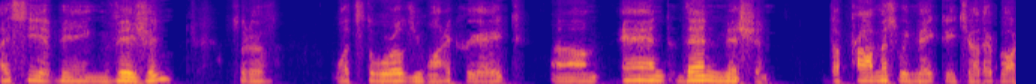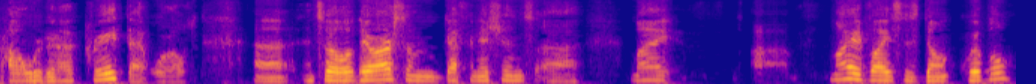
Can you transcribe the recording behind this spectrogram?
I see it being vision, sort of what's the world you want to create, um, and then mission, the promise we make to each other about how we're going to create that world. Uh, and so there are some definitions. Uh, my, uh, my advice is don't quibble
